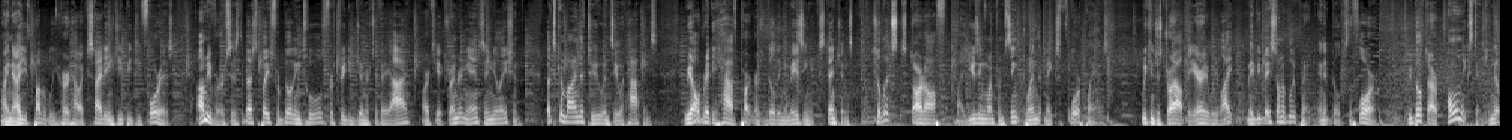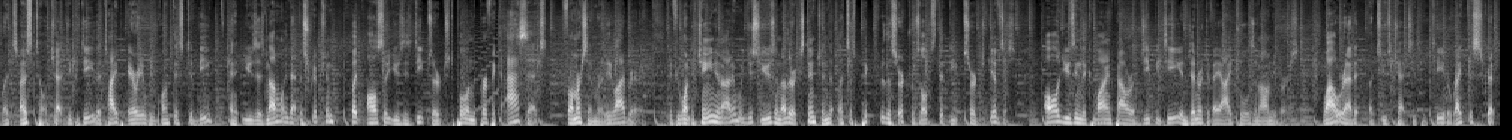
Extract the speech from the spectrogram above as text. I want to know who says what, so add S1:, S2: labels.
S1: By now, you've probably heard how exciting GPT-4 is. Omniverse is the best place for building tools for 3D generative AI, RTX rendering, and simulation. Let's combine the two and see what happens. We already have partners building amazing extensions, so let's start off by using one from SyncTwin that makes floor plans. We can just draw out the area we like, maybe based on a blueprint, and it builds the floor. We built our own extension that lets us tell ChatGPT the type area we want this to be, and it uses not only that description, but also uses DeepSearch to pull in the perfect assets from our SimReady library. If you want to change an item, we just use another extension that lets us pick through the search results that DeepSearch gives us, all using the combined power of GPT and generative AI tools in Omniverse. While we're at it, let's use ChatGPT to write this script.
